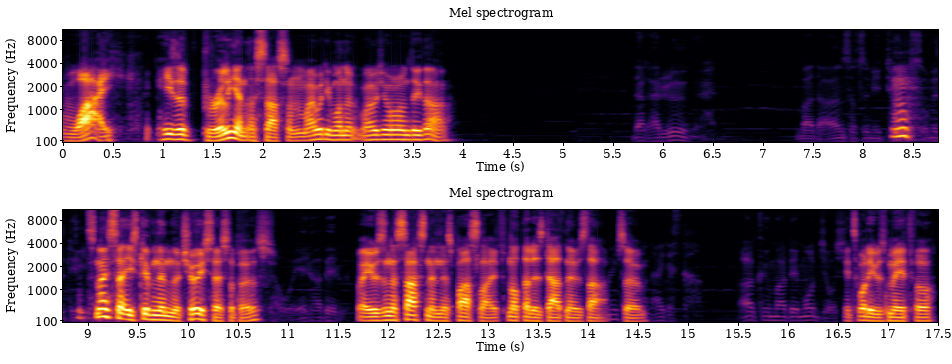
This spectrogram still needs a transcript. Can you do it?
Why? He's a brilliant assassin. Why would he want to why would you want to do that? Mm, it's nice that he's given them the choice, I suppose. But he was an assassin in this past life, not that his dad knows that, so... It's what he was made for.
